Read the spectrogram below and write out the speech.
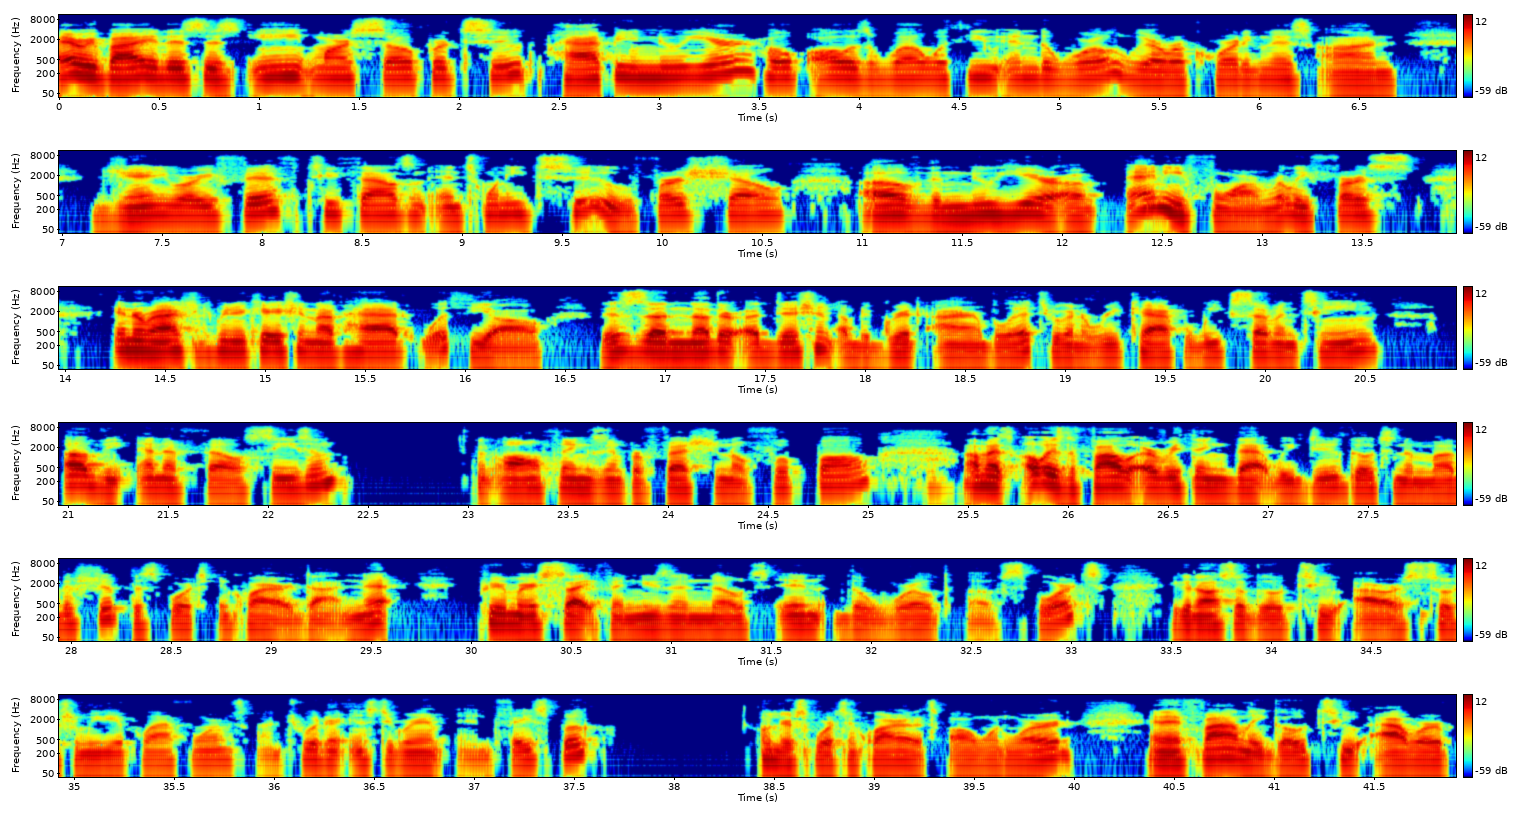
Everybody, this is E. Marcel Pourtout. Happy New Year. Hope all is well with you in the world. We are recording this on January 5th, 2022. First show of the new year of any form. Really, first interaction communication I've had with y'all. This is another edition of the Gridiron Blitz. We're going to recap week 17 of the NFL season and all things in professional football. Um, as always, to follow everything that we do, go to the mothership, thesportsinquirer.net premier site for news and notes in the world of sports. You can also go to our social media platforms on Twitter, Instagram, and Facebook under Sports Inquirer. That's all one word. And then finally, go to our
